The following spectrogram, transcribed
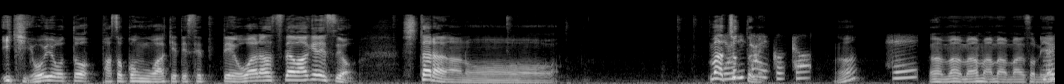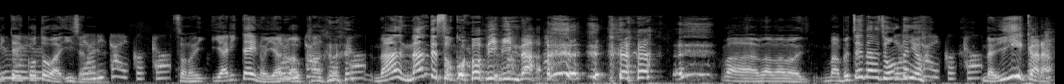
意気揚々とパソコンを開けて設定を終わらせたわけですよ。したら、あのーまあちょっとね。ん？へえ。あまあまあまあまあまあ、そのやりたいことはいいじゃない。やりたいこと。その、やりたいのやるはかん な、なんでそこにみんな？まあまあまあまあ、まあぶっちゃけた話本当にはいいから。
